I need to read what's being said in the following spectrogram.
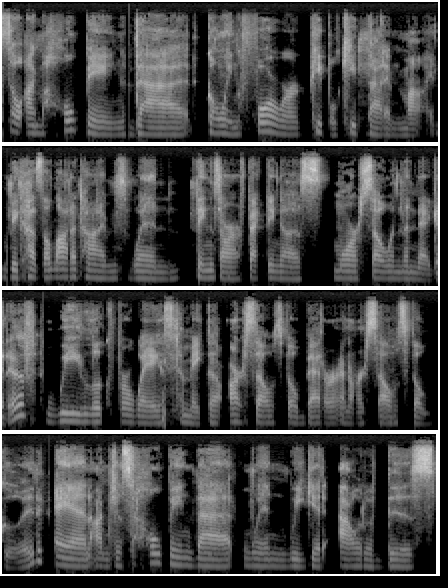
So I'm hoping that going forward, people keep that in mind because a lot of times when things are affecting us more so in the negative, we look for ways to make uh, ourselves feel better and ourselves feel good. And I'm just hoping that when we get out of this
